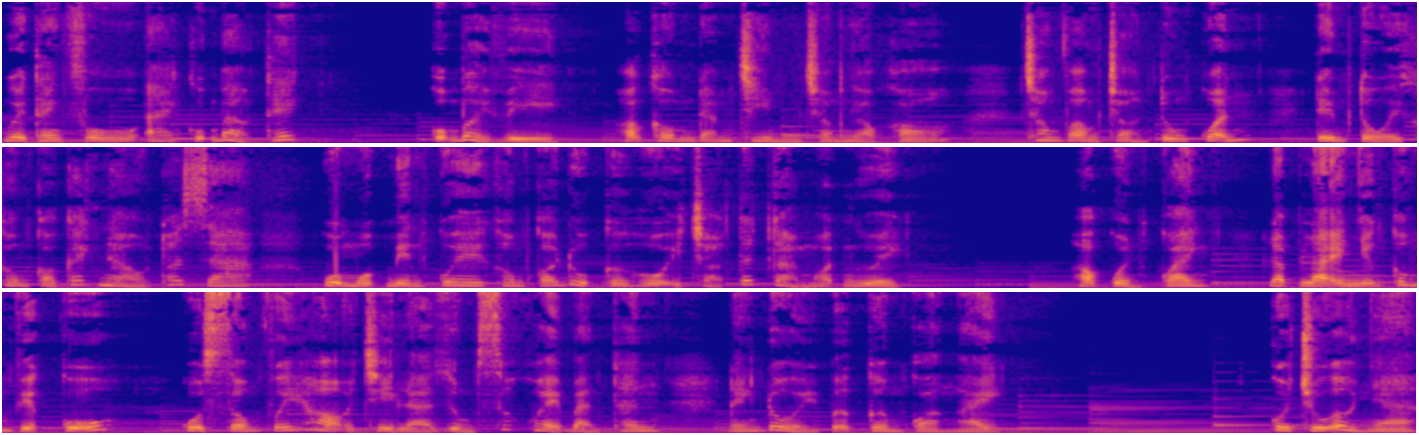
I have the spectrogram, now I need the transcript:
người thành phố ai cũng bảo thích. Cũng bởi vì họ không đắm chìm trong nghèo khó, trong vòng tròn túng quẫn, đêm tối không có cách nào thoát ra của một miền quê không có đủ cơ hội cho tất cả mọi người. Họ quẩn quanh, lặp lại những công việc cũ, cuộc sống với họ chỉ là dùng sức khỏe bản thân đánh đổi bữa cơm qua ngày. Cô chú ở nhà,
